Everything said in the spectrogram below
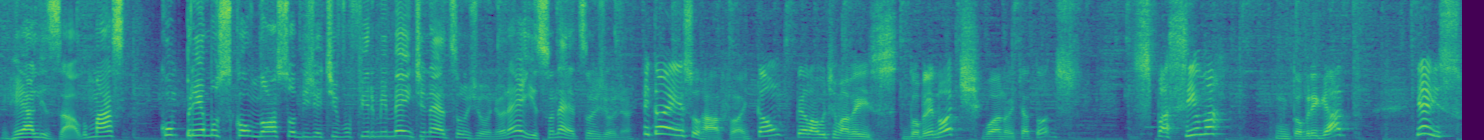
realizá-lo. Mas cumprimos com nosso objetivo firmemente, né, Edson Júnior? É isso, né, Edson Júnior? Então é isso, Rafa. Então, pela última vez, dobre noite. Boa noite a todos. Spassiva. Muito obrigado. E é isso.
